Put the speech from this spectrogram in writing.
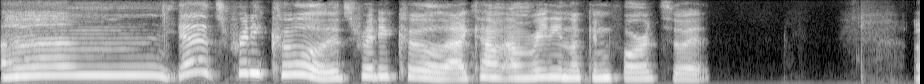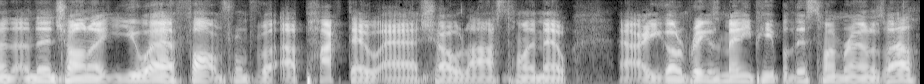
Um, yeah, it's pretty cool. It's pretty cool. I can't, I'm really looking forward to it. And and then Shauna, you uh, fought in front of a, a packed out uh, show last time out. Uh, are you going to bring as many people this time around as well?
